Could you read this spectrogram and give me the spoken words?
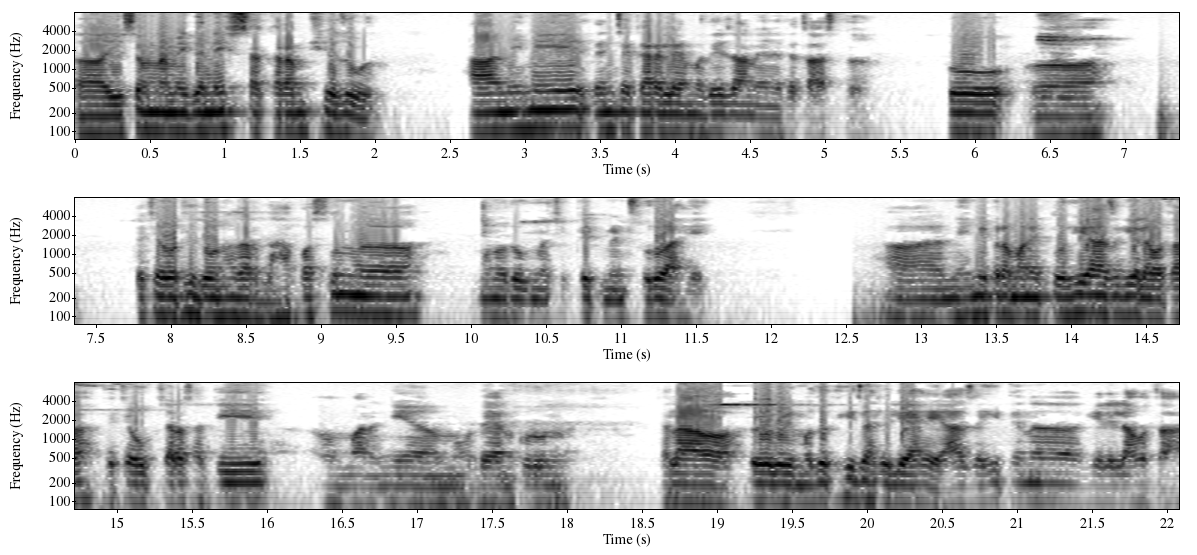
अ, इसम नामे गणेश सखाराम शेजूळ हा नेहमी त्यांच्या कार्यालयामध्ये जाणं येणं त्याचा असतं. तो त्याच्यावरती दोन हजार दहा पासून मनोरुग्णाची ट्रीटमेंट सुरू आहे. नेहमीप्रमाणे तोही आज गेला होता. त्याच्या उपचारासाठी माननीय महोदयांकडून त्याला वेळोवेळी मदतही झालेली आहे. आजही त्यानं गेलेला होता.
